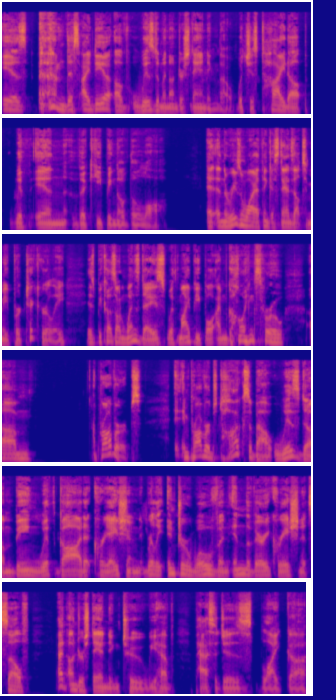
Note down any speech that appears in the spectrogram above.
is this idea of wisdom and understanding, though, which is tied up within the keeping of the law. And, and, the reason why I think it stands out to me particularly is because on Wednesdays with my people, I'm going through um, Proverbs. And Proverbs talks about wisdom being with God at creation, really interwoven in the very creation itself, and understanding too. We have passages like uh,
